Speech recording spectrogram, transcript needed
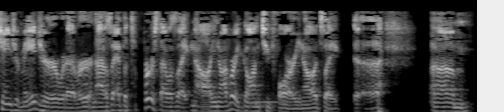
change your major or whatever. And I was at the t- first, I was like, no, you know, I've already gone too far. You know, it's like, uh, um,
